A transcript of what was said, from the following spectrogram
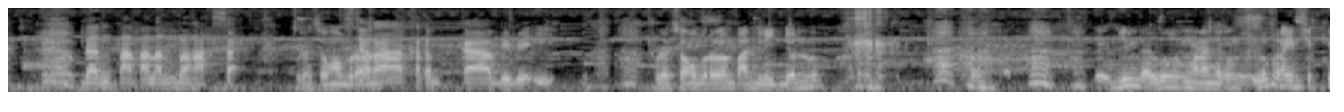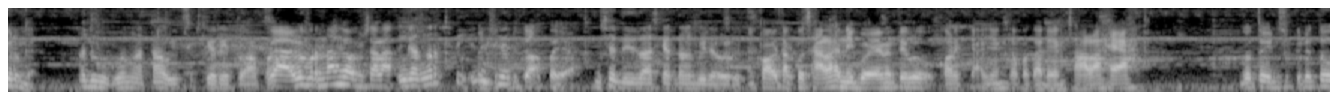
Dan tatanan bahasa. Berasa ngobrol secara KBBI berasa ngobrol sama Padli John lu. Gini dah gue mau nanya ke lu. Lu pernah insecure nggak? Aduh gua nggak tahu insecure itu apa. Nggak, lu pernah nggak misalnya nggak ngerti ini insecure itu apa ya? Bisa dijelaskan terlebih dahulu. Kalau takut salah nih gue ya nanti lu koreksi aja takut ada yang salah ya gue tuh insecure itu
